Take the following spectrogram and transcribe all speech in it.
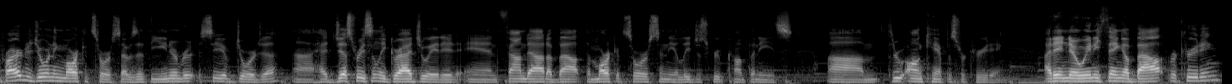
Prior to joining MarketSource, I was at the University of Georgia, uh, had just recently graduated and found out about the MarketSource and the Allegis Group companies um, through on-campus recruiting. I didn't know anything about recruiting.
